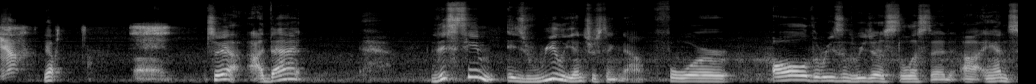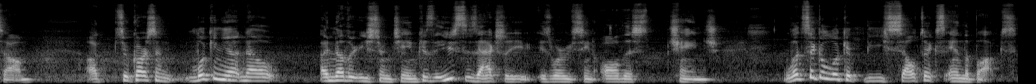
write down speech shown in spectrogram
Yeah, Yep. Um, so yeah, uh, that this team is really interesting now for all the reasons we just listed uh, and some. Uh, so Carson, looking at now another Eastern team because the East is actually is where we've seen all this change. Let's take a look at the Celtics and the Bucks.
